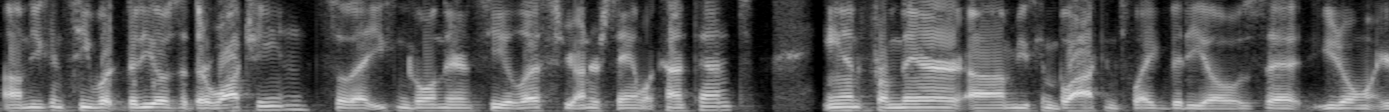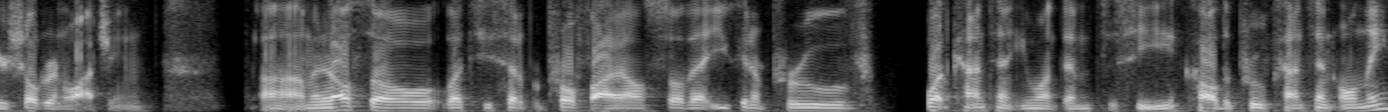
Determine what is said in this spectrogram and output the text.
Um, you can see what videos that they're watching so that you can go in there and see a list so you understand what content. And from there, um, you can block and flag videos that you don't want your children watching. Um, and it also lets you set up a profile so that you can approve what content you want them to see, called approve content only.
